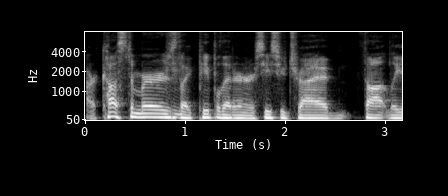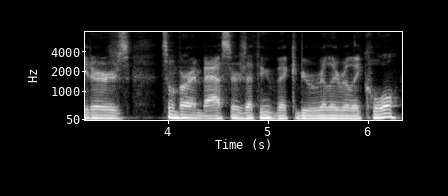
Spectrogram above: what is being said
our customers, like people that are in our Sisu tribe, thought leaders, some of our ambassadors. I think that could be really, really cool.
